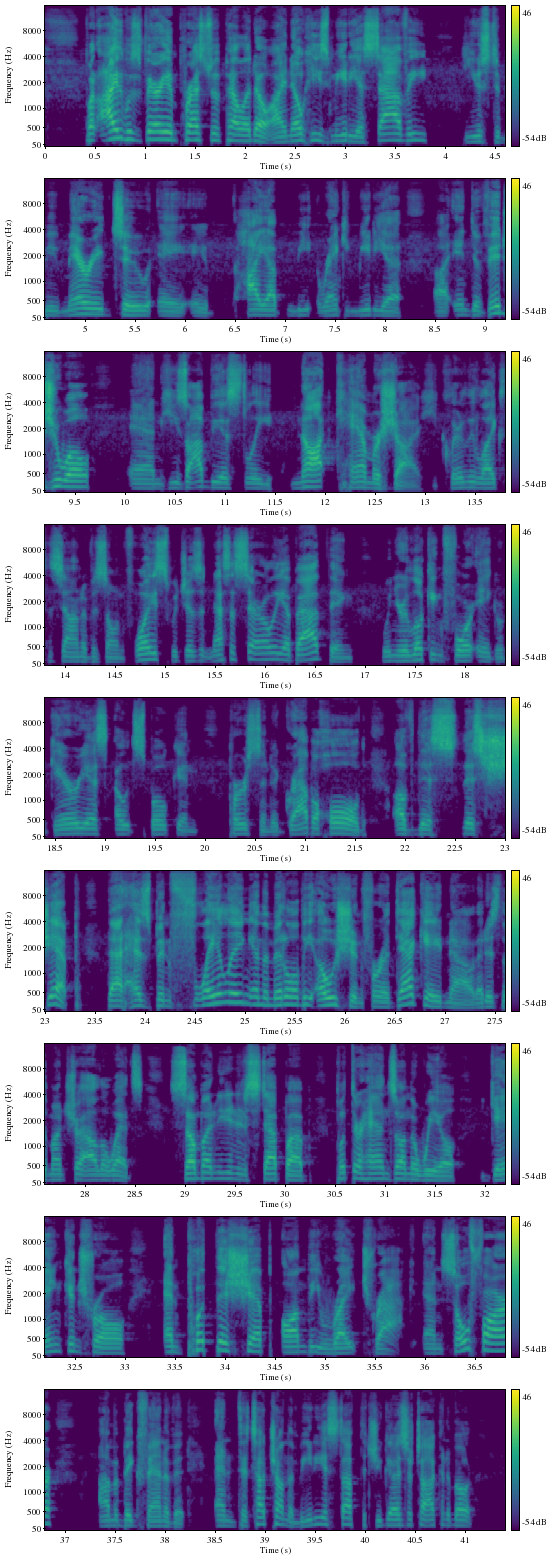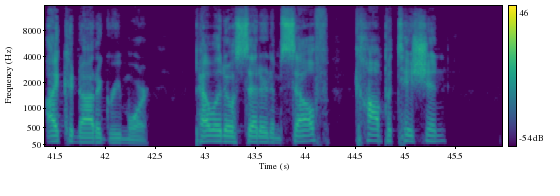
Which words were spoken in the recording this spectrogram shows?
But I was very impressed with Péladeau. I know he's media savvy. He used to be married to a, a high up me- ranking media uh, individual, and he's obviously not camera shy. He clearly likes the sound of his own voice, which isn't necessarily a bad thing when you're looking for a gregarious, outspoken person to grab a hold of this this ship that has been flailing in the middle of the ocean for a decade now. That is the Montreal Alouettes. Somebody needed to step up, put their hands on the wheel, gain control, and put this ship on the right track. And so far, I'm a big fan of it. And to touch on the media stuff that you guys are talking about, I could not agree more. Péladeau said it himself competition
